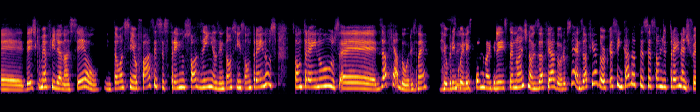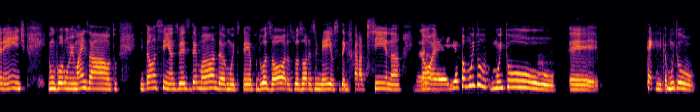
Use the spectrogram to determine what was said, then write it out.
é, desde que minha filha nasceu, então, assim, eu faço esses treinos sozinhas, então, assim, são treinos, são treinos é, desafiadores, né? Eu brinco, Sim. ele é extenuante, ele é extenuante, não, desafiador. Eu é desafiador, porque assim, cada sessão de treino é diferente, um volume mais alto. Então, assim, às vezes demanda muito tempo, duas horas, duas horas e meia, você tem que ficar na piscina. Então, é. Então, é, e eu tô muito, muito é, técnica, muito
